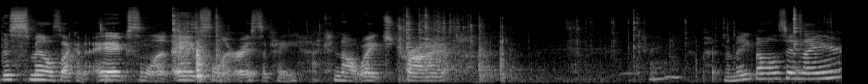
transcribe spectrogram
This smells like an excellent, excellent recipe. I cannot wait to try it. Okay, putting the meatballs in there,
